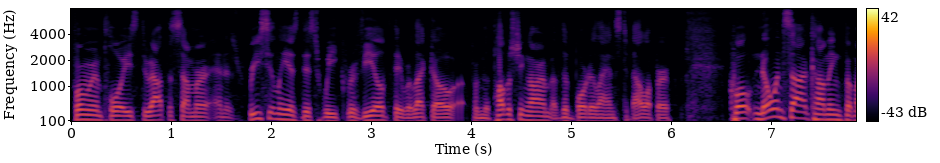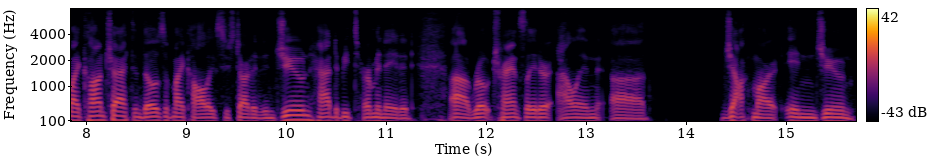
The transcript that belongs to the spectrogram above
Former employees throughout the summer and as recently as this week revealed they were let go from the publishing arm of the Borderlands developer. Quote, no one saw it coming, but my contract and those of my colleagues who started in June had to be terminated, uh, wrote translator Alan uh, Jacquemart in June.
